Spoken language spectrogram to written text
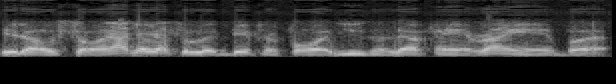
You know, so I know that's a little different for using left hand, right hand, but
